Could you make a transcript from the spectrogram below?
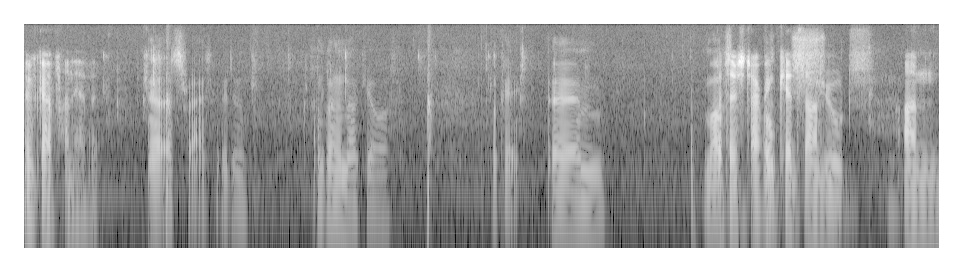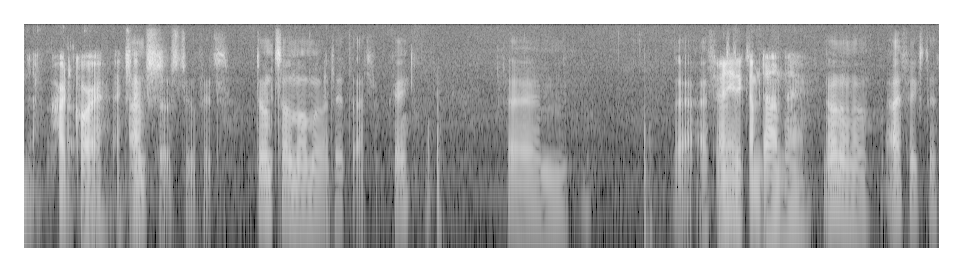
We've got plenty of it. Yeah, that's right. We do. I'm gonna knock you off. Okay. Um. But they're starving oh, kids on shoot! on hardcore. I'm so stupid. Don't tell Momo I did that. Okay. Um. There, I I need to come down there? No, no, no. I fixed it.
